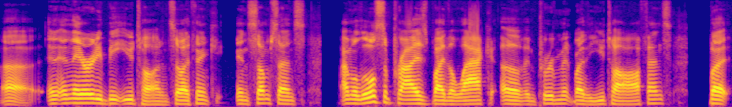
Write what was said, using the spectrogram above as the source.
uh, and, and they already beat Utah. And so I think in some sense I'm a little surprised by the lack of improvement by the Utah offense, but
